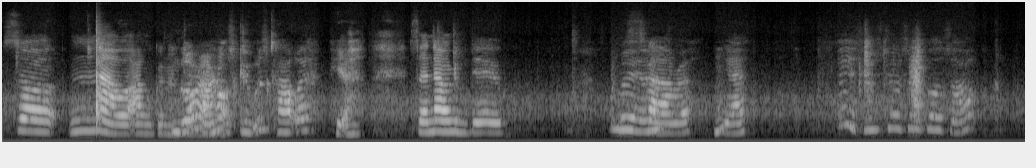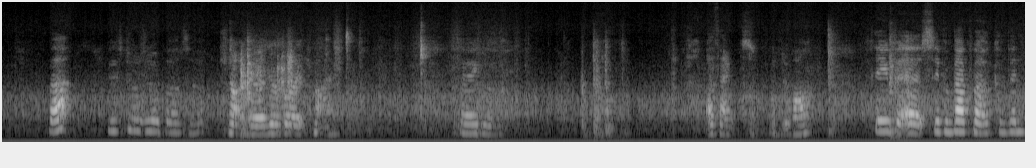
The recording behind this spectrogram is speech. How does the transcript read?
So now I'm gonna can do go around, not scooters, can't we? Yeah. So now I'm gonna do mascara. Hmm? Yeah. Hey, who's doing your balls out? What? Who's doing your balls out? It's not yours, but it's mine. There you go. Oh, thanks. It for? Sleep, uh, sleeping bag for something.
